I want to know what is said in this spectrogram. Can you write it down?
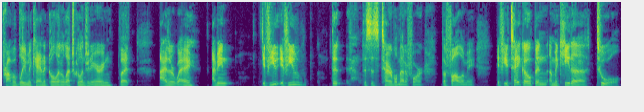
probably mechanical and electrical engineering, but either way, I mean, if you if you the, this is a terrible metaphor, but follow me. If you take open a Makita tool,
